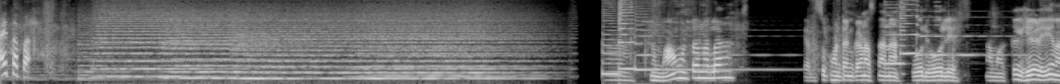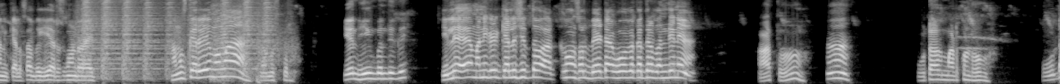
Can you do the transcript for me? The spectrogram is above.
ಆಯ್ತಪ್ಪ. ನಮ್ಮ ಮಾವ ಹೊಂಟಾನಲ್ಲ? ಕೆಲ್ಸಕ್ಕೆ ಹೊಂಟಂಗೆ ಕಾಣಿಸ್ತಾನ. ಹೋಲಿ ಹೋಲಿ. ನಮ್ಮ ಅಕ್ಕಗೆ ಹೇಳಿ ನನ್ನ ಕೆಲಸ ಬಗೆಹರಿಸ್ಕೊಂಡ್ರೆ ಆಯ್ತು. ನಮಸ್ಕಾರ ರೀ ಮಾಮ. ನಮಸ್ಕಾರ. ಏನು ಹಿಂಗೆ ಬಂದಿದ್ದಿ? ಇಲ್ಲೇ ಮನೆ ಕಡೆ ಕೆಲಸ ಇತ್ತು ಅಕ್ಕ ಒಂದ್ ಸ್ವಲ್ಪ ಭೇಟಿಯಾಗಿ ಹೋಗ್ಬೇಕಂತ ಬಂದೀನಿ. ಆತು? ಹಾ. ಊಟ ಅದ್ ಮಾಡ್ಕೊಂಡು ಹೋಗು. ಊಟ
